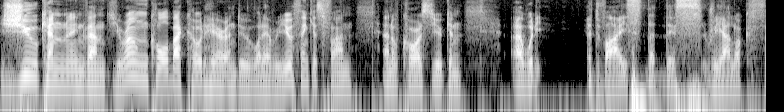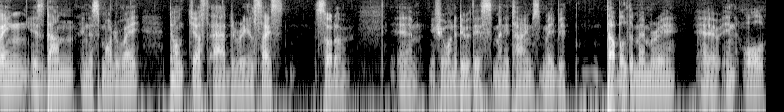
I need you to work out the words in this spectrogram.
You can invent your own callback code here and do whatever you think is fun. And of course, you can I would advise that this realloc thing is done in a smarter way. Don't just add the real size sort of um, if you want to do this many times maybe double the memory uh, in all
